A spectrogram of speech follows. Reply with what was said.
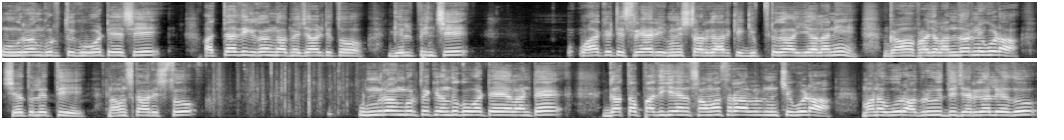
ఉంగరం గుర్తుకు ఓటేసి అత్యధికంగా మెజారిటీతో గెలిపించి వాకిటి శ్రీహరి మినిస్టర్ గారికి గిఫ్ట్గా ఇవ్వాలని గ్రామ ప్రజలందరినీ కూడా చేతులెత్తి నమస్కరిస్తూ ఉంగరం గుర్తుకి ఎందుకు ఓటేయాలంటే గత పదిహేను సంవత్సరాల నుంచి కూడా మన ఊరు అభివృద్ధి జరగలేదు.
